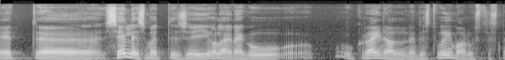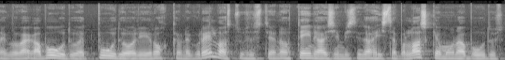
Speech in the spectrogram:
et äh, selles mõttes ei ole nagu Ukrainal nendest võimalustest nagu väga puudu, et puudu oli rohkem nagu relvastusest ja noh, teine asi, mis neid ahistab, on laskemoona puudus.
